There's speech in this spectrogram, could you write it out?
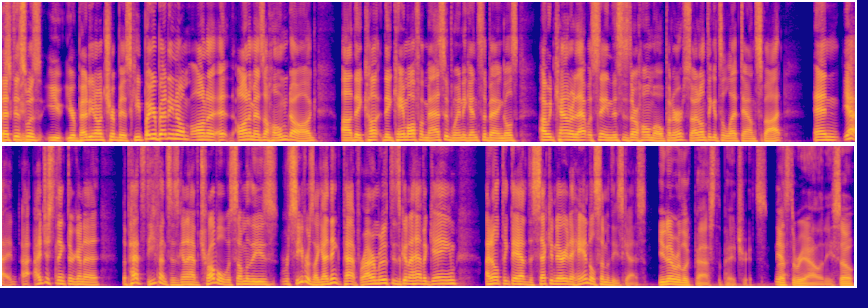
that this was you you're betting on Trubisky, but you're betting on on a on him as a home dog. Uh, they co- they came off a massive win against the Bengals. I would counter that with saying this is their home opener, so I don't think it's a letdown spot. And yeah, I, I just think they're gonna the Pats defense is gonna have trouble with some of these receivers. Like I think Pat Freiermuth is gonna have a game. I don't think they have the secondary to handle some of these guys. You never look past the Patriots. Yeah. That's the reality. So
